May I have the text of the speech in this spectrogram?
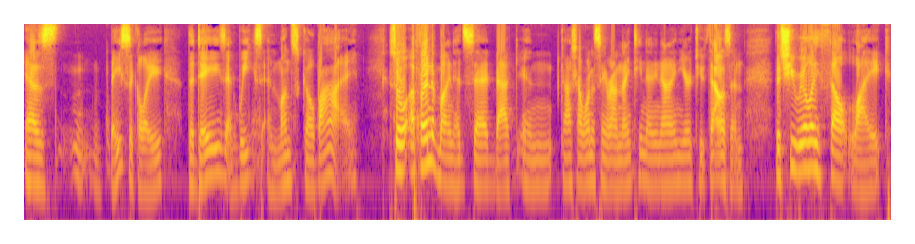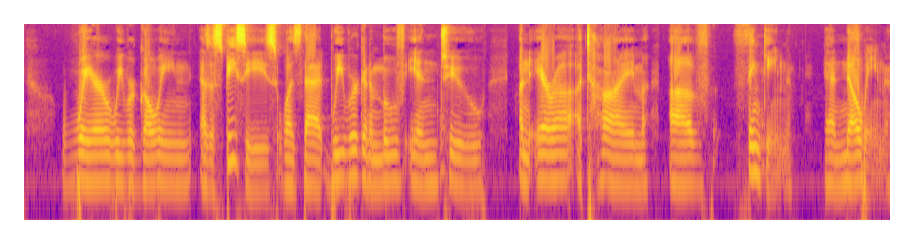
as mm, basically the days and weeks and months go by. So a friend of mine had said back in, gosh, I want to say around 1999, year 2000, that she really felt like where we were going as a species was that we were going to move into an era, a time of thinking and knowing,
